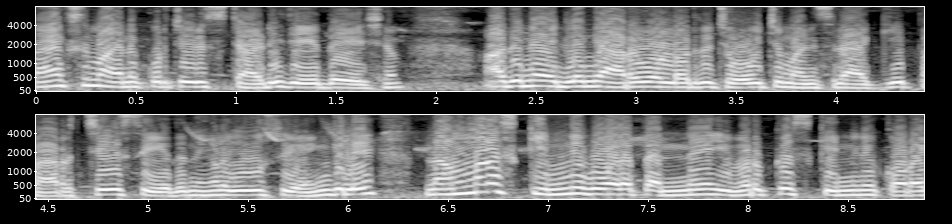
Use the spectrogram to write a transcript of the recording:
മാക്സിമം അതിനെക്കുറിച്ച് ഒരു സ്റ്റഡി ചെയ്ത ശേഷം അതിനെ ഇല്ലെങ്കിൽ അറിവുള്ളവർക്ക് ചോദിച്ച് മനസ്സിലാക്കി പർച്ചേസ് ചെയ്ത് നിങ്ങൾ യൂസ് ചെയ്യും എങ്കിൽ നമ്മുടെ സ്കിന്ന് പോലെ തന്നെ ഇവർക്ക് സ്കിന്നിന് കുറേ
